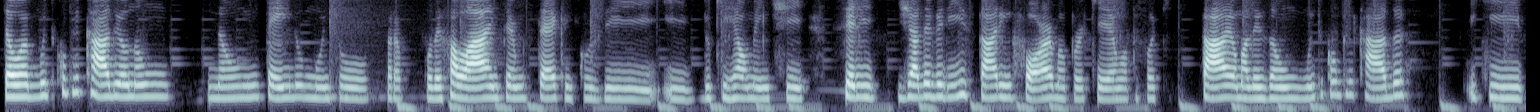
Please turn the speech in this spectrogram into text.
Então é muito complicado e eu não não entendo muito para poder falar em termos técnicos e, e, do que realmente se ele já deveria estar em forma, porque é uma pessoa que tá, é uma lesão muito complicada e que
